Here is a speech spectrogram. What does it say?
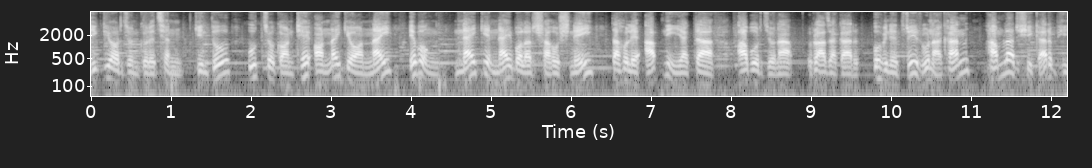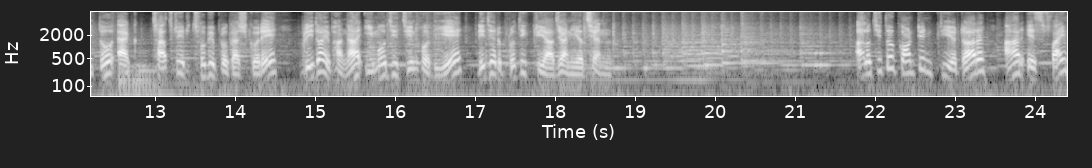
ডিগ্রি অর্জন করেছেন, কিন্তু উচ্চ কণ্ঠে অন্যায়কে অন্যায় এবং ন্যায়কে ন্যায় বলার সাহস নেই, তাহলে আপনি একটা আবর্জনা। রাজাকার অভিনেত্রী রুনা খান হামলার শিকার ভীত এক ছাত্রীর ছবি প্রকাশ করে হৃদয় ভাঙা ইমোজি চিহ্ন দিয়ে নিজের প্রতিক্রিয়া জানিয়েছেন। আলোচিত content creator R S Fahim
